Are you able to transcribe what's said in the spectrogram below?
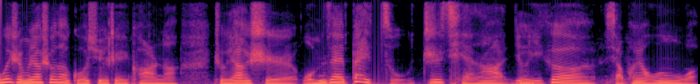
为什么要说到国学这一块呢？主要是我们在拜祖之前啊，有一个小朋友问我。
